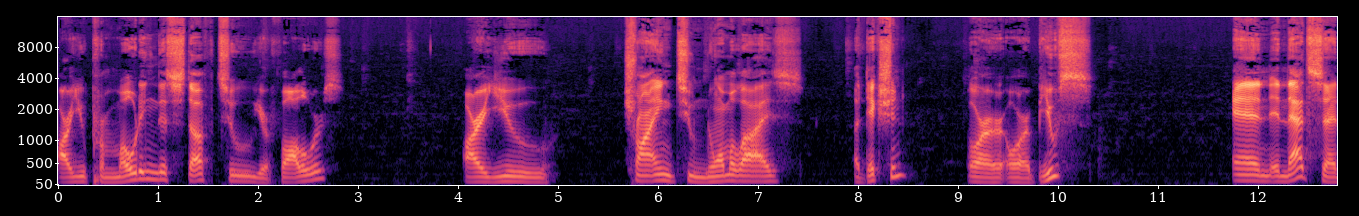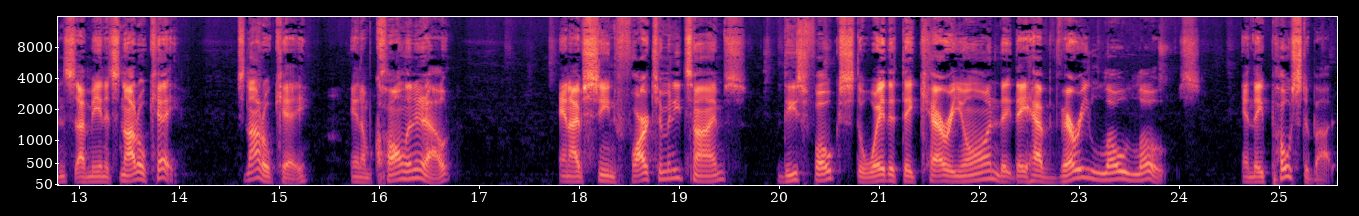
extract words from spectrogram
are you promoting this stuff to your followers? Are you trying to normalize addiction or or abuse. And in that sense, I mean, it's not okay. It's not okay. And I'm calling it out. And I've seen far too many times these folks, the way that they carry on, they, they have very low lows and they post about it.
